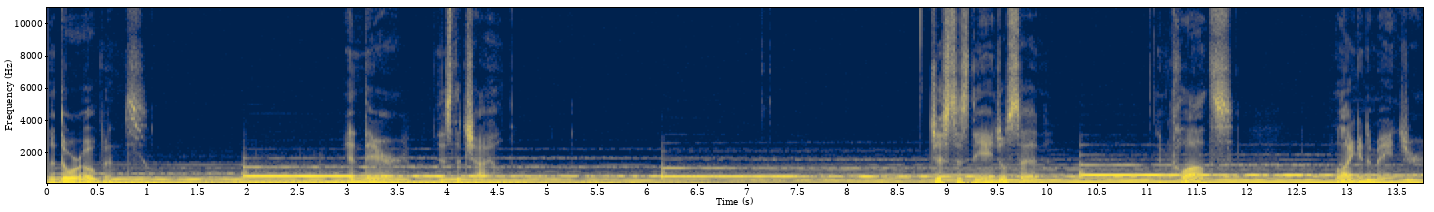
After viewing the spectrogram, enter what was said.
The door opens, and there is the child. Just as the angel said, in cloths, lying in a manger.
